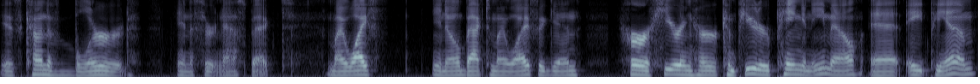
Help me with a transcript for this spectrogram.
is kind of blurred in a certain aspect. My wife, you know, back to my wife again, her hearing her computer ping an email at 8 p.m.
